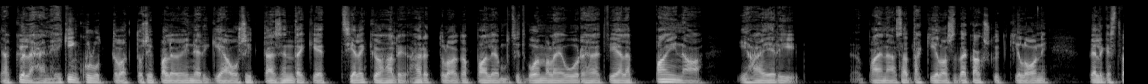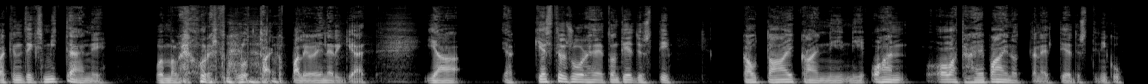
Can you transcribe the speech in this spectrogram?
Ja kyllähän hekin kuluttavat tosi paljon energiaa osittain sen takia, että sielläkin on harjoittelua aika paljon, mutta sitten voimalla ja urheilijat vielä painaa ihan eri, painaa 100 kiloa, 120 kiloa, niin pelkästään vaikka ne tekisi mitään, niin voimalla ja urheilijat kuluttaa aika paljon energiaa. Ja, ja kestävyysurheilijat on tietysti kautta aikaan, niin, niin onhan, ovathan he painottaneet tietysti niin kuin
